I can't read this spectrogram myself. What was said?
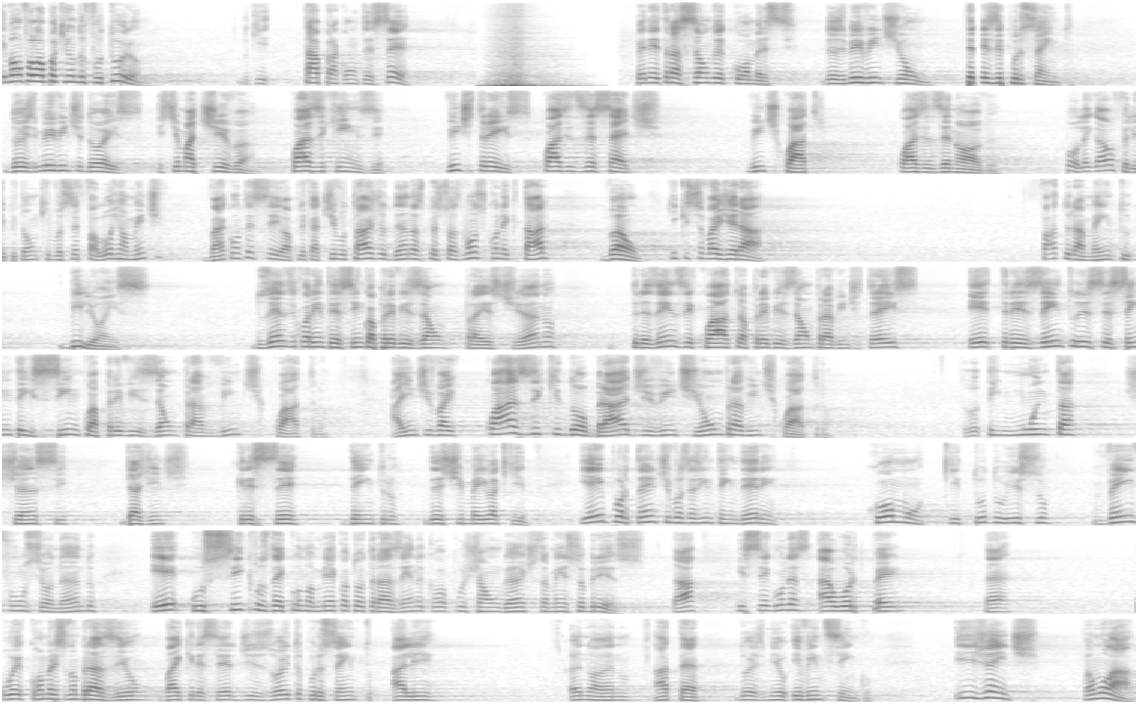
E vamos falar um pouquinho do futuro, do que está para acontecer. Penetração do e-commerce, 2021, 13%. 2022, estimativa, quase 15%. 23, quase 17%. 24, quase 19%. Pô, legal, Felipe. Então, o que você falou realmente vai acontecer. O aplicativo está ajudando, as pessoas vão se conectar, vão. O que, que isso vai gerar? Faturamento bilhões. 245 a previsão para este ano, 304 a previsão para 23 e 365 a previsão para 24. A gente vai quase que dobrar de 21 para 24. Tem muita chance de a gente crescer dentro deste meio aqui. E é importante vocês entenderem como que tudo isso vem funcionando e os ciclos da economia que eu estou trazendo, que eu vou puxar um gancho também sobre isso. Tá? E segundo a WorldPay, né, o e-commerce no Brasil vai crescer 18% ali, ano a ano, até 2025. E, gente, vamos lá.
